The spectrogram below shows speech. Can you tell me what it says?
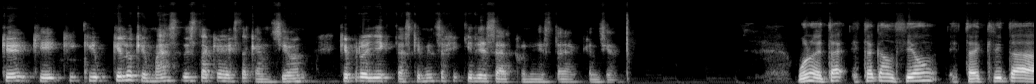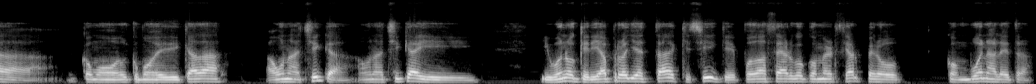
¿Qué, qué, qué, qué, es lo que más destaca de esta canción? ¿Qué proyectas? ¿Qué mensaje quieres dar con esta canción? Bueno, esta, esta canción está escrita como, como dedicada a una chica, a una chica y, y bueno, quería proyectar que sí, que puedo hacer algo comercial, pero con buena letra.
